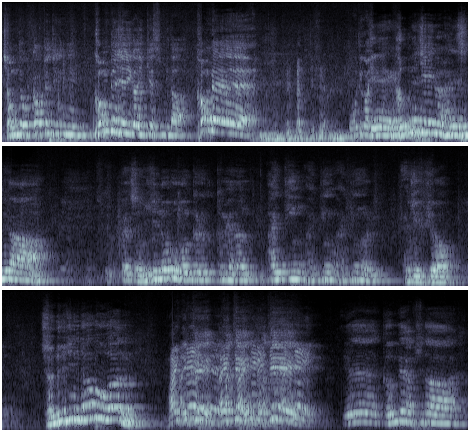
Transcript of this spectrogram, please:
정덕 카페지기님 건배 제의가 있겠습니다. 건배! 어디 가시? 예, 건배 제의를 하겠습니다. 그 전유진 후보는 그렇다면은 화이팅, 화이팅, 화이팅을 해주십시오. 전유진 후보는 화이팅! 화이팅! 화이팅! 예, 건배합시다.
